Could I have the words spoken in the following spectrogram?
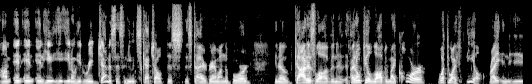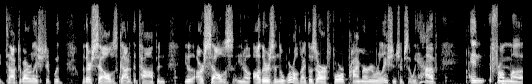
um, and and and he, he you know he'd read Genesis and he would sketch out this this diagram on the board. You know, God is love, and if I don't feel love in my core, what do I feel, right? And he talked about our relationship with with ourselves, God at the top, and you know ourselves, you know, others in the world, right? Those are our four primary relationships that we have, and from uh,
